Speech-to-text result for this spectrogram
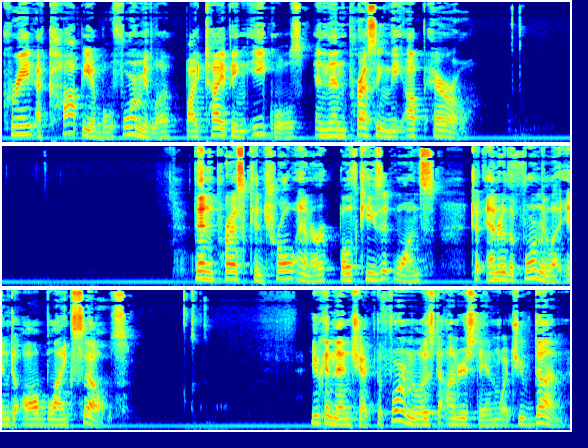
create a copyable formula by typing equals and then pressing the up arrow. Then press Ctrl Enter, both keys at once, to enter the formula into all blank cells. You can then check the formulas to understand what you've done.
